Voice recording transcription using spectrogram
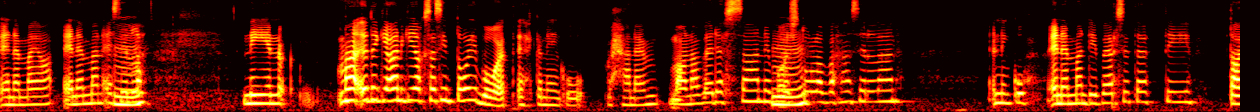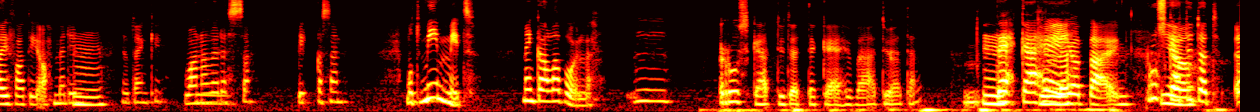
enemmän ja enemmän esillä. Mm. Niin mä jotenkin ainakin jaksaisin toivoa, että ehkä niin kuin hänen manavedessään niin voisi mm. tulla vähän sillään niin kuin enemmän diversiteettiä. Tai Fatih Ahmedin mm. jotenkin vanavedessä mm. pikkasen. Mutta mimmit, menkää lavoille. Mm. Ruskeat tytöt tekee hyvää työtä Mm, tehkää kyllä. hei jotain. Ruskeat Joo. tytöt, ö,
